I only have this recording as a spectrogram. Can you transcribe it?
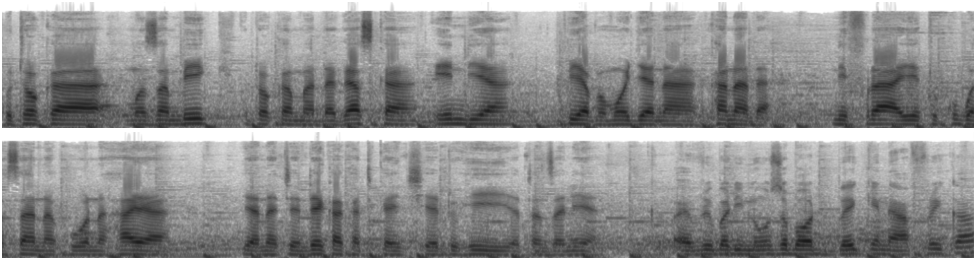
kutoka Mozambique, kutoka Madagascar, India, pia pamoja na Canada. Ni furaha yetu kubwa sana kuona haya yanatendeka katika nchi yetu hii ya Tanzania. Everybody knows about BRIC in Africa.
